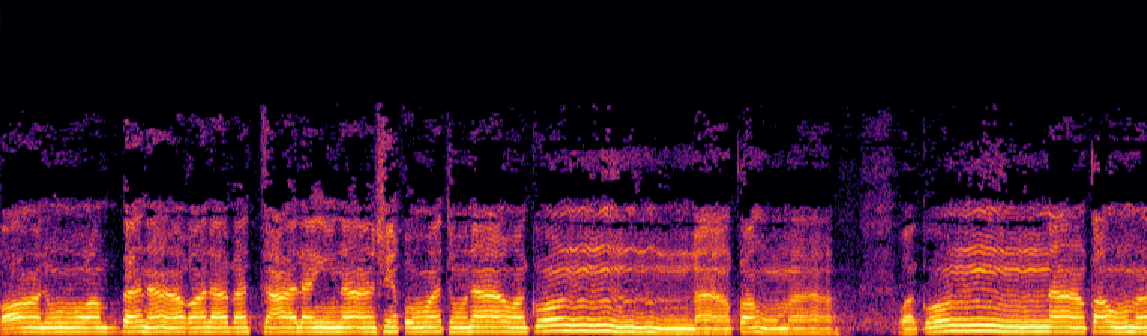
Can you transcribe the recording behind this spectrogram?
قالوا ربنا غلبت علينا شقوتنا وكنا قوما وكنا قوما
